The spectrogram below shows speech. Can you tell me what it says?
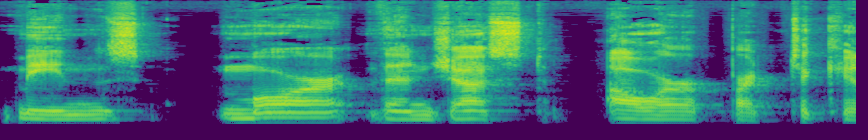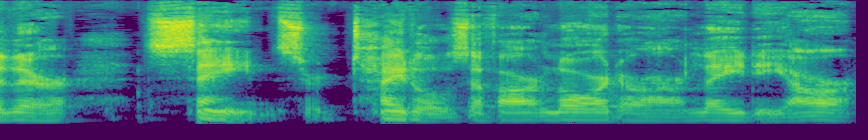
means more than just our particular saints or titles of our Lord or our Lady, our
